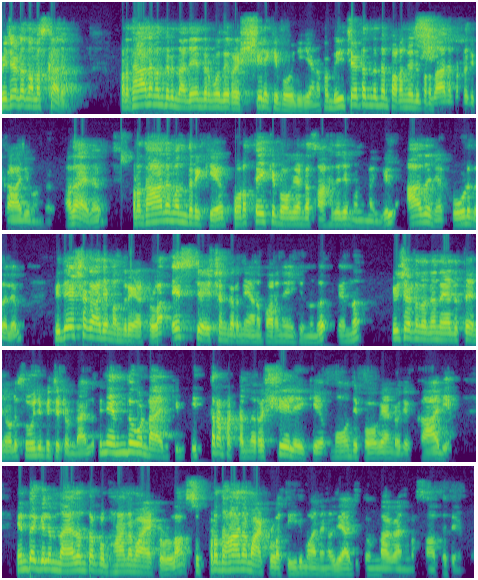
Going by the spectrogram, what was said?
ബിചേട്ടൻ നമസ്കാരം. പ്രധാനമന്ത്രി നരേന്ദ്രമോദി റഷ്യയിലേക്ക് പോയിരിക്കുകയാണ്. അപ്പൊ ബിചേട്ടൻ തന്നെ പറഞ്ഞൊരു പ്രധാനപ്പെട്ട ഒരു കാര്യമുണ്ട്. അതായത് പ്രധാനമന്ത്രിക്ക് പുറത്തേക്ക് പോകേണ്ട സാഹചര്യം ഉണ്ടെങ്കിൽ അതിന് കൂടുതലും വിദേശകാര്യമന്ത്രിയായിട്ടുള്ള എസ് ജയശങ്കറിനെയാണ് പറഞ്ഞിരിക്കുന്നത് എന്ന് ബിചേട്ടൻ തന്നെ നേരത്തെ എന്നോട് സൂചിപ്പിച്ചിട്ടുണ്ടായിരുന്നു. പിന്നെ എന്തുകൊണ്ടായിരിക്കും ഇത്ര പെട്ടെന്ന് റഷ്യയിലേക്ക് മോദി പോകേണ്ട ഒരു കാര്യം? എന്തെങ്കിലും നയതന്ത്ര പ്രധാനമായിട്ടുള്ള സുപ്രധാനമായിട്ടുള്ള തീരുമാനങ്ങൾ രാജ്യത്ത് ഉണ്ടാകാനുള്ള സാധ്യതയുണ്ട്?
